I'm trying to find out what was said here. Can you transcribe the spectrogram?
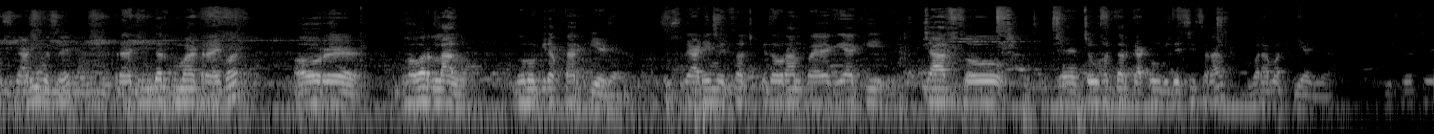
उस गाड़ी में से राजेंद्र कुमार ड्राइवर और भंवर लाल दोनों गिरफ़्तार किए गए। उस गाड़ी में सर्च के दौरान पाया गया कि चार सौ चौहत्तर कार्टून विदेशी शराब बरामद किया गया। जिसमें से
